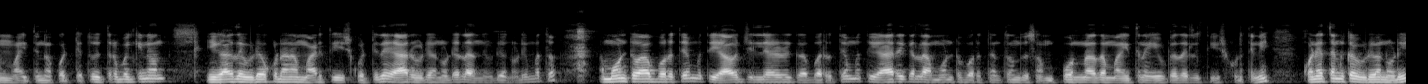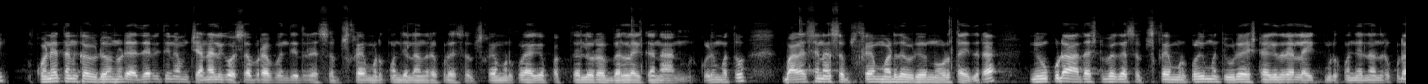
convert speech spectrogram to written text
ಒಂದು ಮಾಹಿತಿನ ಕೊಟ್ಟಿತ್ತು. ಇದ್ರ ಬಗ್ಗೆನೇ ಒಂದು ಈಗಾಗಲೇ ವಿಡಿಯೋ ಕೂಡ ನಾನು ಮಾಡಿ ತೀಸ್ಕೊಟ್ಟಿದೆ ಯಾರು ವಿಡಿಯೋ ನೋಡಿಲ್ಲ ಅದನ್ನ ವಿಡಿಯೋ ನೋಡಿ. ಮತ್ತು ಅಮೌಂಟ್ ಯಾವ ಬರುತ್ತೆ ಮತ್ತು ಯಾವ ಜಿಲ್ಲೆಗೆ ಬರುತ್ತೆ ಮತ್ತು ಯಾರಿಗೆಲ್ಲ ಅಮೌಂಟ್ ಬರುತ್ತೆ ಅಂತ ಒಂದು ಸಂಪೂರ್ಣವಾದ ಮಾಹಿತಿನ ಈ ವಿಡಿಯೋದಲ್ಲಿ ತಿಳಿಸ್ಕೊಡ್ತೀನಿ. ಕೊನೆ ತನಕ ವಿಡಿಯೋ ನೋಡಿ. ಕೊನೆ ತನಕ ವಿಡಿಯೋ ನೋಡಿ, ಅದೇ ರೀತಿ ನಮ್ಮ ಚಾನಲ್ಗೆ ಹೊಸಬ್ರ ಬಂದಿದ್ರೆ ಸಬ್ಸ್ಕ್ರೈಬ್ ಮಾಡ್ಕೊಂಡಿಲ್ಲ ಅಂದ್ರೆ ಕೂಡ ಸಬ್ಸ್ಕ್ರೈಬ್ ಮಾಡ್ಕೊಳ್ಳಿ. ಹಾಗೆ ಪಕ್ಕದಲ್ಲಿರೋ ಬೆಲ್ ಐಕನ್ ಆನ್ ಮಾಡ್ಕೊಳ್ಳಿ. ಮತ್ತು ಭಾಳ ಜನ ಸಬ್ಸ್ಕ್ರೈಬ್ ಮಾಡಿದ ವಿಡಿಯೋ ನೋಡ್ತಾ ಇದ್ದೀರಾ. ನೀವು ಕೂಡ ಆದಷ್ಟು ಬೇಗ ಸಬ್ಸ್ಕ್ರೈಬ್ ಮಾಡ್ಕೊಳ್ಳಿ ಮತ್ತು ವಿಡಿಯೋ ಇಷ್ಟ ಆಗಿದ್ರೆ ಲೈಕ್ ಮಾಡ್ಕೊಂಡಿಲ್ಲ ಅಂದ್ರೂ ಕೂಡ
